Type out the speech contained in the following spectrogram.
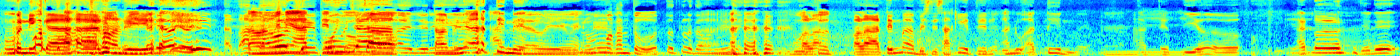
Mau nikahan. Taman mini. Iya. Tahun ini dari atin, puncak. goblok. Jadi Tahun ini iya. atin ya. Iya. mau makan tutut lu tahun ini. Kalau Butut. kalau atin mah habis disakitin. Aduh atin. Atin. Iya. Aku jadi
